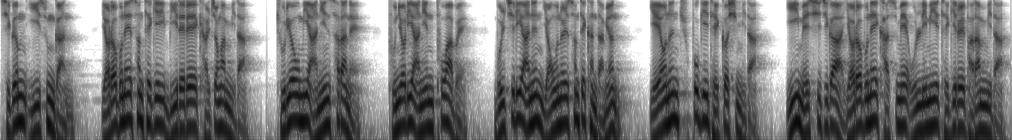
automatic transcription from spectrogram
지금 이 순간 여러분의 선택이 미래를 결정합니다. 두려움이 아닌 살아내, 분열이 아닌 포합에, 물질이 아닌 영혼을 선택한다면 예언은 축복이 될 것입니다. 이 메시지가 여러분의 가슴에 울림이 되기를 바랍니다.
